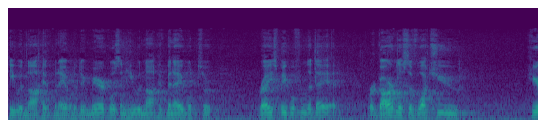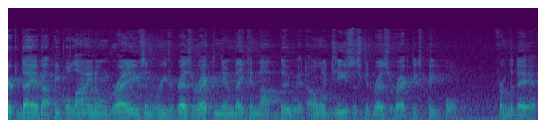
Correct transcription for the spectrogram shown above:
He would not have been able to do miracles, and he would not have been able to raise people from the dead. Regardless of what you hear today about people lying on graves and re- resurrecting them, they cannot do it. Only Jesus could resurrect these people from the dead.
